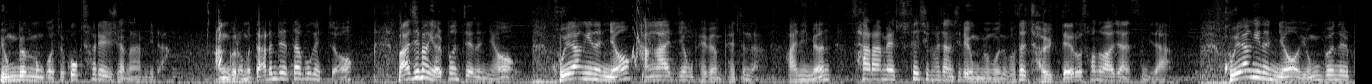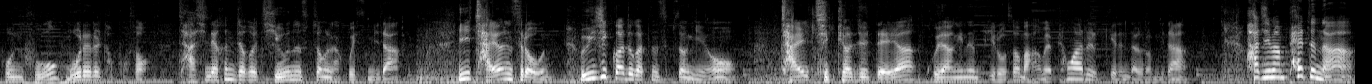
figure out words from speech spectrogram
용변 본 것을 꼭 처리해 주셔야만 합니다. 안 그러면 다른 데다 보겠죠. 마지막 열 번째는요. 고양이는요, 강아지용 배변 패드나 아니면 사람의 수세식 화장실에 용변 보는 것을 절대로 선호하지 않습니다. 고양이는요, 용변을 본 후 모래를 덮어서 자신의 흔적을 지우는 습성을 갖고 있습니다. 이 자연스러운 의식과도 같은 습성이요. 잘 지켜질 때야 고양이는 비로소 마음의 평화를 느끼게 된다 그럽니다. 하지만 패드나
